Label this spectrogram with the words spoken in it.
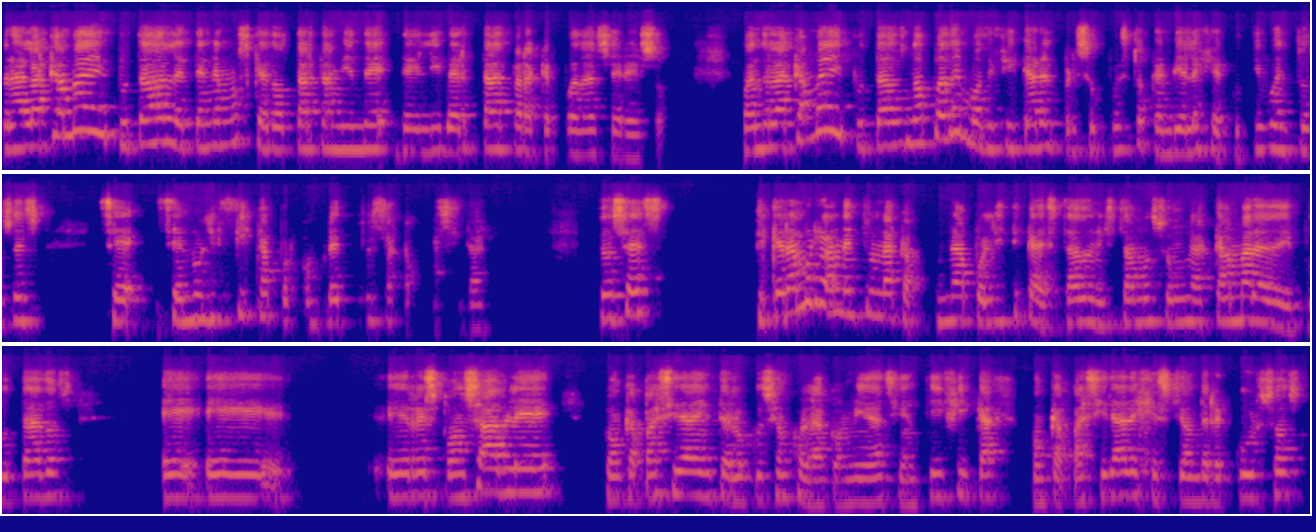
Pero a la Cámara de Diputados le tenemos que dotar también de, libertad para que pueda hacer eso. Cuando la Cámara de Diputados no puede modificar el presupuesto que envía el Ejecutivo, entonces se, se nulifica por completo esa capacidad. Entonces, si queremos realmente una, una política de Estado, necesitamos una Cámara de Diputados eh, eh, eh, responsable, con capacidad de interlocución con la comunidad científica, con capacidad de gestión de recursos,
